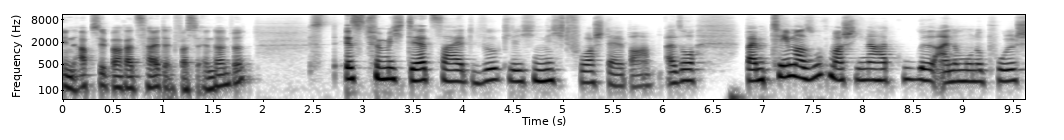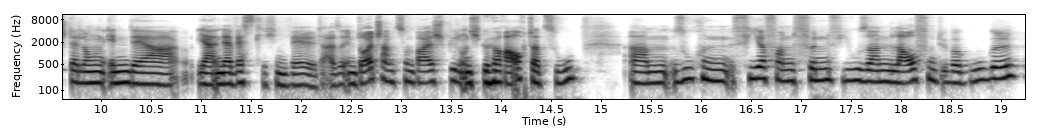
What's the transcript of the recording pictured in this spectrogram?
in absehbarer Zeit etwas ändern wird? Ist, für mich derzeit wirklich nicht vorstellbar. Also beim Thema Suchmaschine hat Google eine Monopolstellung in der, ja, in der westlichen Welt. Also in Deutschland zum Beispiel, und ich gehöre auch dazu, ähm, suchen vier von fünf Usern laufend über Google.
